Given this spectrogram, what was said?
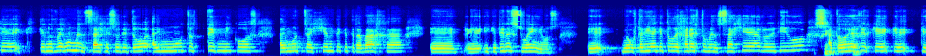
que, que nos des un mensaje, sobre todo hay muchos técnicos, hay mucha gente que trabaja eh, eh, y que tiene sueños. Eh, me gustaría que tú dejaras tu mensaje, Rodrigo, Sí, a todos eh, ellos que, que- que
